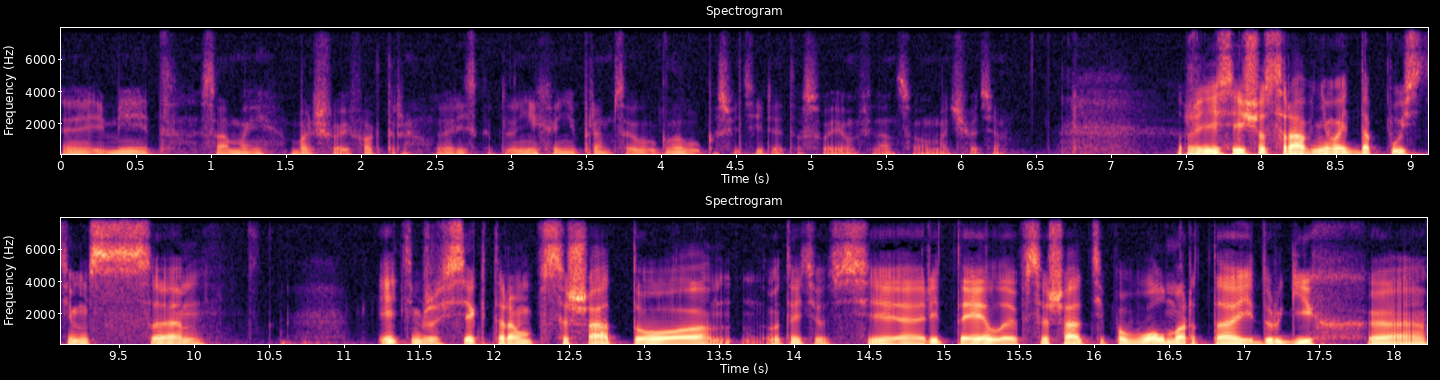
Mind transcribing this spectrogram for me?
э, имеет самый большой фактор риска для них, они прям целую главу посвятили это в своем финансовом отчете. Если еще сравнивать, допустим, с э, этим же сектором в США, то вот эти вот все ритейлы в США, типа Walmart и других э,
